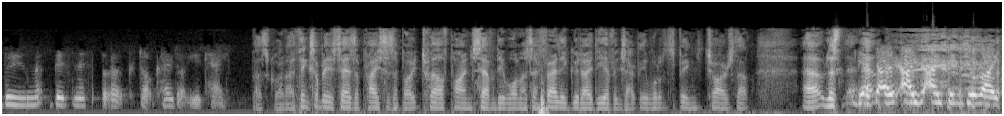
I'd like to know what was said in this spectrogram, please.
boombusinessbook.co.uk. That's great. I think somebody says the price is about twelve pound seventy one. It's a fairly good idea of exactly what it's being charged at. Uh, listen, yes, uh, I, I, think you're right.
